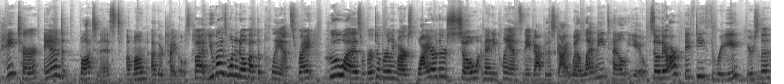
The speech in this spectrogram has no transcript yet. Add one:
painter, and botanist, among other titles. But you guys want to know about the plants, right? Who was Roberto Burle Marx? Why are there so many plants named after this guy? Well, let me tell you. So there are 53, here's the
